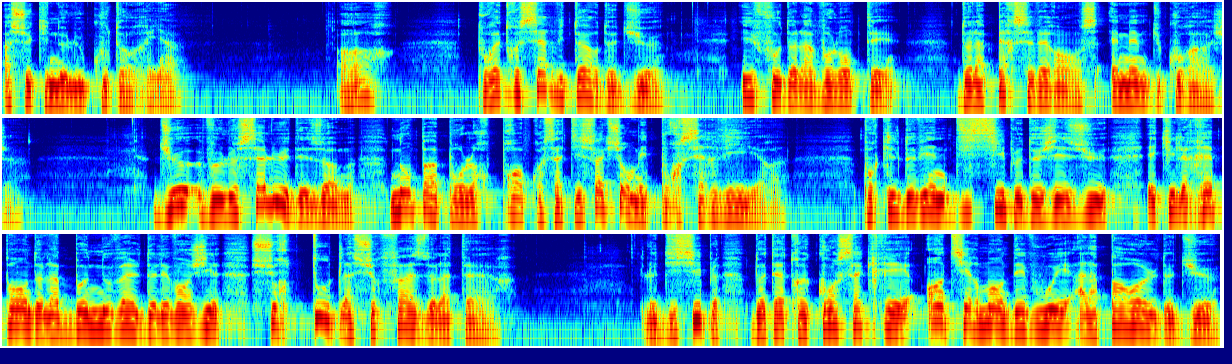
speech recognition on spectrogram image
à ce qui ne lui coûte rien. Or, pour être serviteur de Dieu, il faut de la volonté, de la persévérance et même du courage. Dieu veut le salut des hommes, non pas pour leur propre satisfaction, mais pour servir, pour qu'ils deviennent disciples de Jésus et qu'ils répandent la bonne nouvelle de l'Évangile sur toute la surface de la terre. Le disciple doit être consacré, entièrement dévoué à la parole de Dieu.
